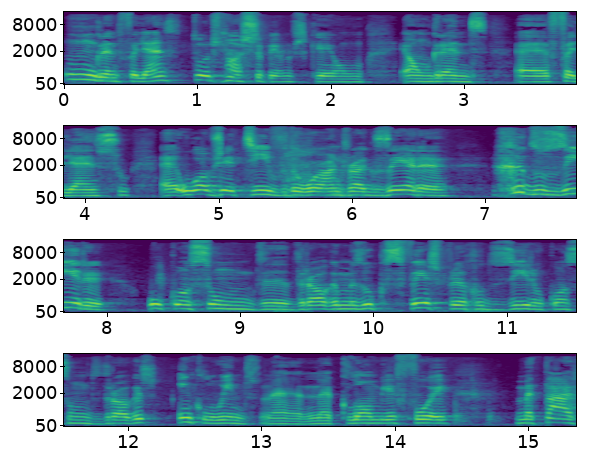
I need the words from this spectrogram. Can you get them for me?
um grande falhanço, todos nós sabemos que é um, é um grande uh, falhanço. O objetivo da War on Drugs era reduzir o consumo de droga, mas o que se fez para reduzir o consumo de drogas, incluindo na, na Colômbia, foi matar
